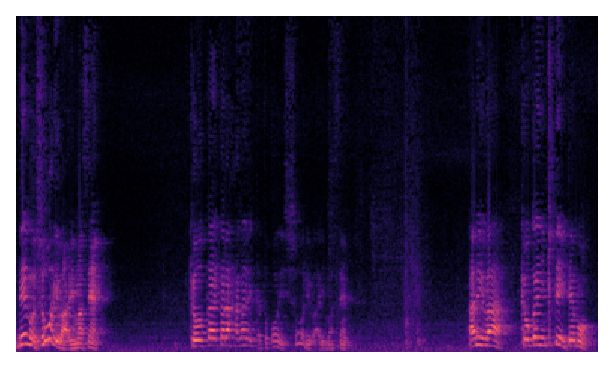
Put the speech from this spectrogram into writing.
でも勝利はありません。教会から離れたところに勝利はありません。あるいは教会に来ていても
